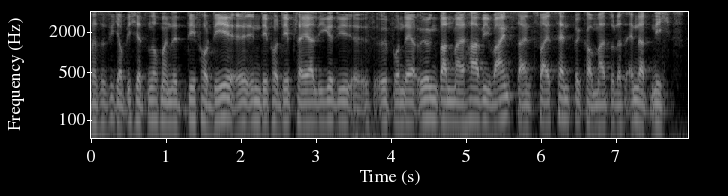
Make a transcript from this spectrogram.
was weiß ich, ob ich jetzt nochmal eine DVD äh, in DVD-Player liege, die, äh, von der irgendwann mal Harvey Weinstein zwei Cent bekommen hat, so das ändert nichts.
